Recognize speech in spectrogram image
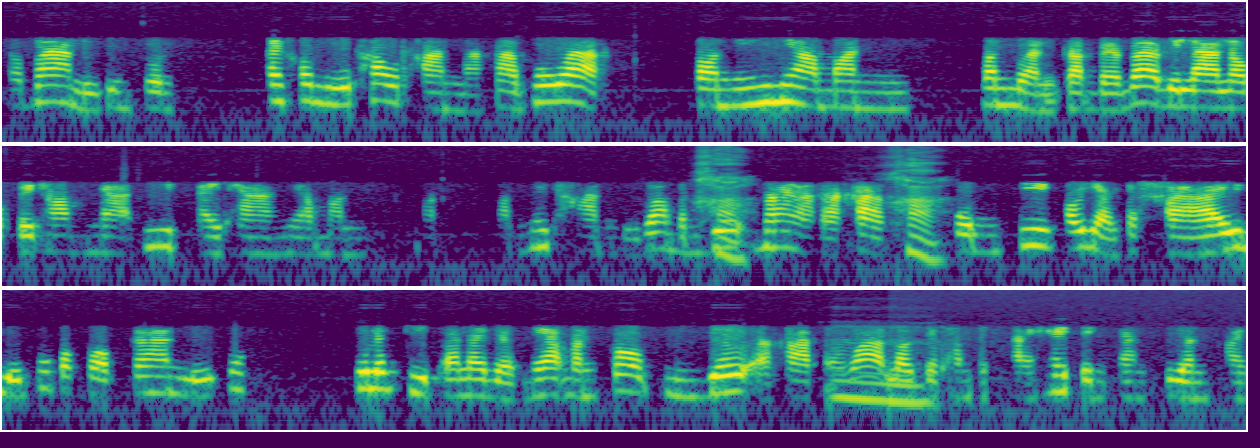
ชาวบ้านหรือชุมชน ให้เขารู้เท่าทันนะคะ เพราะว่าตอนนี้เนี่ยมันมันเหมือนกับแบบว่าเวลาเราไปทำงานที่ปลายทางเนี่ยมันมันมันไม่ทันหรือว่ามันเยอะมากอะค่ะ คนที่เขาอยากจะขายหรือผู้ประกอบการหรือพวกธุรกิจอะไรแบบเนี้ย มันก็มีเยอะอะค่ะ แต่ว่าเราจะทำยังไงให้เป็นการเตือนภัย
